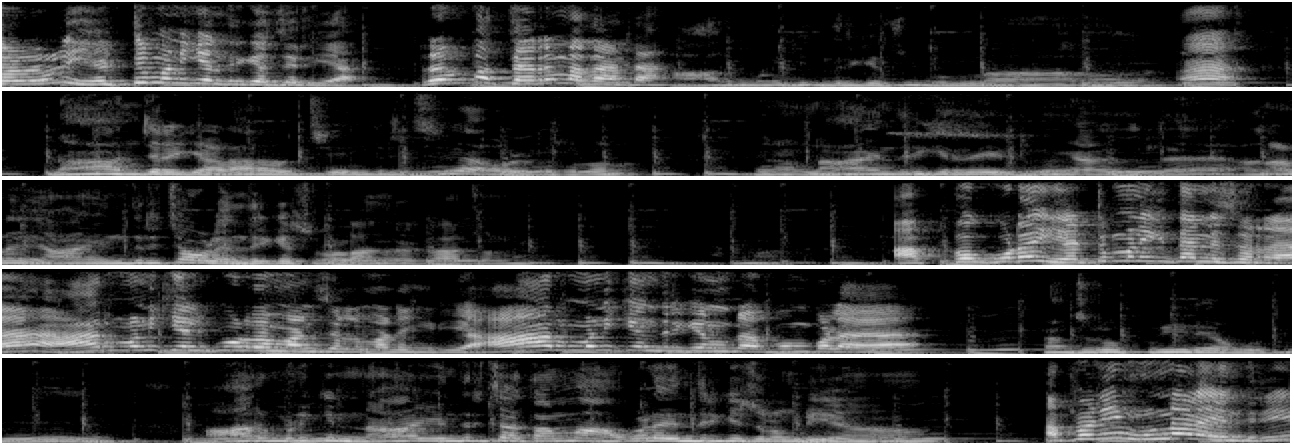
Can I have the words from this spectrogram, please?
சொல்ற எட்டு மணிக்கு எந்திரிக்க சரியா ரொம்ப திறமை தான்டா. ஆறு மணிக்கு எந்திரிக்க சொல்லணும்னா நான் அஞ்சரைக்கு அலாரம் வச்சு எந்திரிச்சு அவள்கிட்ட சொல்லணும். ஏன்னா நான் எந்திரிக்கிறதே எட்டு மணி ஆகுது இல்லை அதனால நான் எந்திரிச்சு அவளை எந்திரிக்க சொல்லலாங்கிறக்கா சொன்னேன். அப்ப கூட எட்டு மணிக்கு தானே சொல்ற? ஆறு மணிக்கு எழுப்பி விடுறமான்னு சொல்ல மாட்டேங்கிறியா? ஆறு மணிக்கு எந்திரிக்கணும்டா பொம்பளை. நான் சொல்ல புரியலையா உங்களுக்கு? ஆறு மணிக்கு நான் எந்திரிச்சா தாம்மா அவளை எந்திரிக்க சொல்ல முடியும். அப்ப நீ முன்னால எந்திரி.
